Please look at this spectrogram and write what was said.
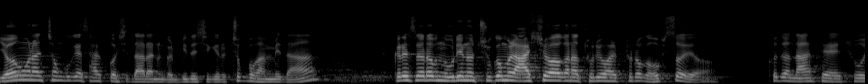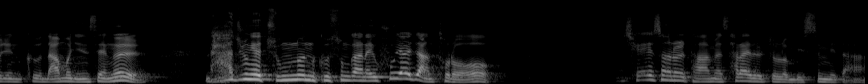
영원한 천국에 살 것이다라는 걸 믿으시기를 축복합니다. 그래서 여러분 우리는 죽음을 아쉬워하거나 두려워할 필요가 없어요. 그저 나한테 주어진 그 남은 인생을 나중에 죽는 그 순간에 후회하지 않도록 최선을 다하며 살아야 될 줄로 믿습니다.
